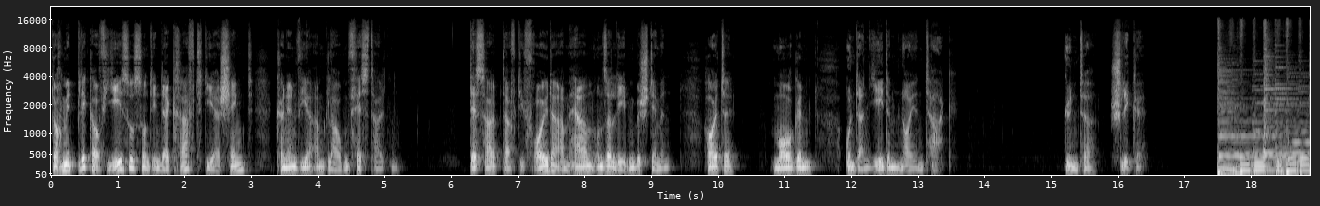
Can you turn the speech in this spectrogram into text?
Doch mit Blick auf Jesus und in der Kraft, die er schenkt, können wir am Glauben festhalten. Deshalb darf die Freude am Herrn unser Leben bestimmen, heute, morgen und an jedem neuen Tag. Günther Schlicke Musik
